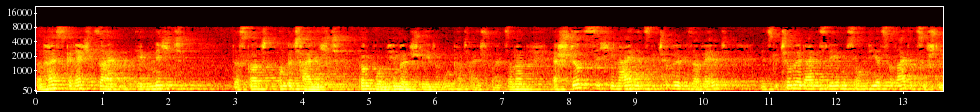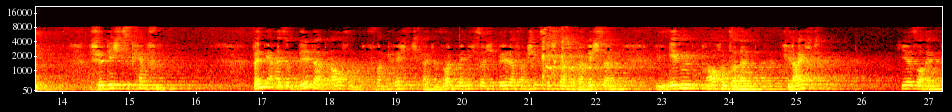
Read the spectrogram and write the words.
Dann heißt gerecht sein eben nicht, dass Gott unbeteiligt irgendwo im Himmel steht und unparteiisch bleibt, sondern er stürzt sich hinein ins Getümmel dieser Welt, ins Getümmel deines Lebens, um dir zur Seite zu stehen, für dich zu kämpfen. Wenn wir also Bilder brauchen von Gerechtigkeit, dann sollten wir nicht solche Bilder von Schiedsrichtern oder Richtern wie eben brauchen, sondern vielleicht hier so ein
